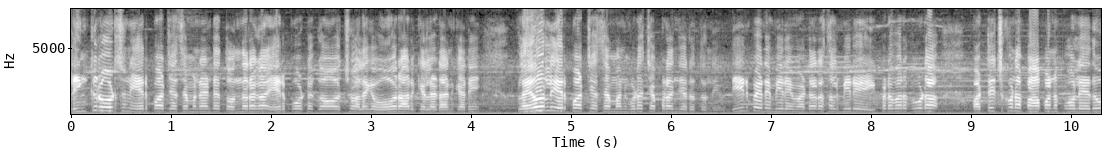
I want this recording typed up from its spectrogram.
లింక్ రోడ్స్ని ఏర్పాటు చేసామని అంటే తొందరగా ఎయిర్పోర్ట్ కావచ్చు అలాగే ఓఆర్ఆర్కి వెళ్ళడానికి అని ఫ్లైఓవర్లు ఏర్పాటు చేసామని కూడా చెప్పడం జరుగుతుంది. దీనిపైన మీరు ఏమంటారు అసలు మీరు ఇప్పటివరకు కూడా పట్టించుకున్న పాపన పోలేదు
